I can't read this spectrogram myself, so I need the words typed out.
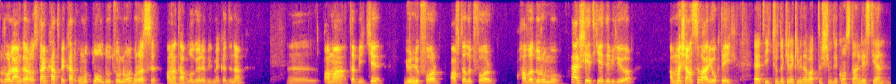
Roland Garros'tan kat be kat umutlu olduğu turnuva burası ana tablo görebilmek adına. Ee, ama tabii ki günlük form, haftalık form, hava durumu her şey etki edebiliyor. Ama şansı var yok değil. Evet ilk turdaki rakibine baktım şimdi. Constant Lestien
